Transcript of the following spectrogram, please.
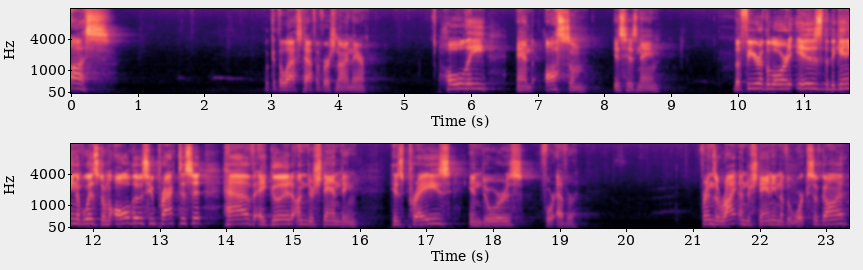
us. Look at the last half of verse 9 there. Holy and awesome is his name. The fear of the Lord is the beginning of wisdom. All those who practice it have a good understanding. His praise endures forever. Friends, a right understanding of the works of God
